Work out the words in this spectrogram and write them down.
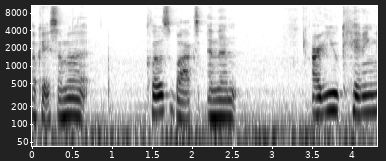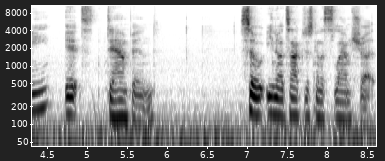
Okay, so I'm to close the box, and then, are you kidding me? It's dampened. So, you know, it's not just to slam shut.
